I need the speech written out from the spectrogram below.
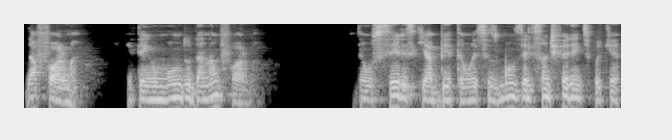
da forma e tenho o um mundo da não forma. Então, os seres que habitam esses mundos, eles são diferentes, porque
